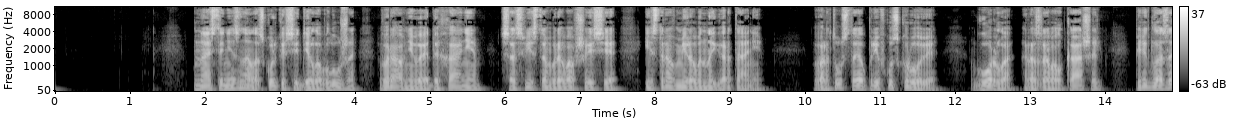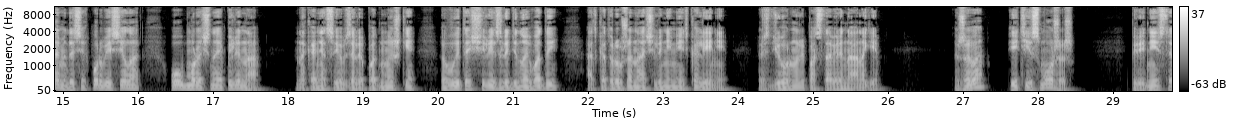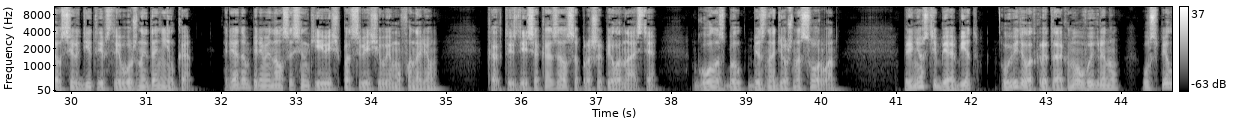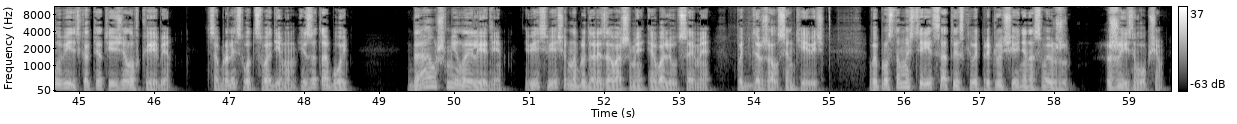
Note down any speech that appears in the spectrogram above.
Настя не знала, сколько сидела в луже, выравнивая дыхание, со свистом вырывавшееся из травмированной гортани. Во рту стоял привкус крови, горло разрывал кашель, перед глазами до сих пор висела обморочная пелена. Наконец ее взяли под мышки, вытащили из ледяной воды, от которой уже начали неметь колени, вздернули, поставили на ноги. «Жива? Идти сможешь?» Перед ней стоял сердитый и встревоженный Данилка. Рядом переминался Сенкевич, подсвечивая ему фонарем. «Как ты здесь оказался?» — прошепела Настя. Голос был безнадежно сорван. «Принес тебе обед, увидел открытое окно, выглянул, успел увидеть, как ты отъезжала в Кэбе. Собрались вот с Вадимом и за тобой». «Да уж, милая леди, весь вечер наблюдали за вашими эволюциями», — поддержал Сенкевич. «Вы просто мастерица отыскивать приключения на свою ж... жизнь, в общем».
